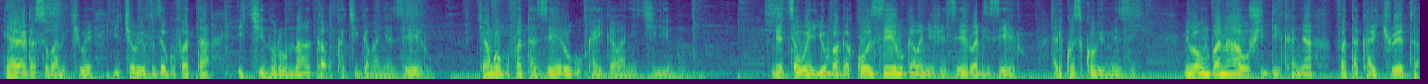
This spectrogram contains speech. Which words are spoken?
Ntiyari yagasobanukiwe icyo bivuze gufata ikintu runaka ukakigabanya zeru cyangwa gufata zeru ukayigabanya ikintu. Ndetse we yumvaga ko zeru ugabanyije zeru ari zeru ariko siko bimeze. Niba wumva nawe ushidikanya fata calculator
